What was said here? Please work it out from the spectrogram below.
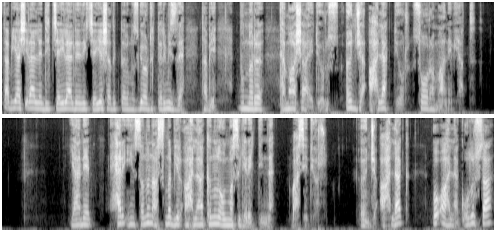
Tabi yaş ilerledikçe, ilerledikçe yaşadıklarımız, gördüklerimiz de tabi bunları temaşa ediyoruz. Önce ahlak diyor, sonra maneviyat. Yani her insanın aslında bir ahlakının olması gerektiğinden bahsediyor. Önce ahlak, o ahlak olursa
